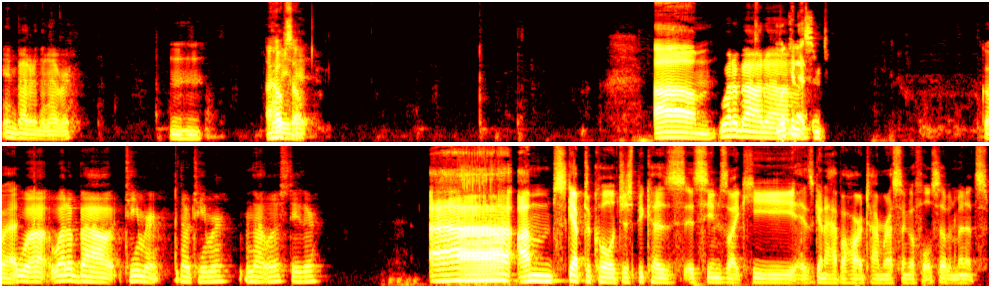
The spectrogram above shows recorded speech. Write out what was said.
and better than ever. hmm I hope so. it. Um, What about um, looking at some. Go ahead. What, what about Teemer? No Teemer in that list either. Uh, I'm skeptical just because it seems like he is going to have a hard time wrestling a full seven minutes.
